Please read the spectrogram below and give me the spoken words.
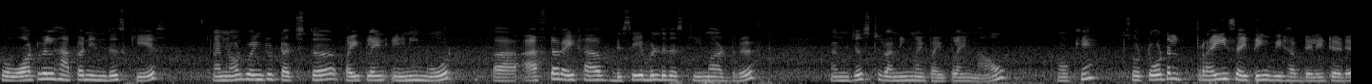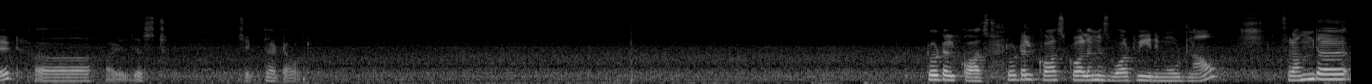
So what will happen in this case? I'm not going to touch the pipeline anymore. Uh, after i have disabled the schema drift i'm just running my pipeline now okay? So total price i think we have deleted it. Uh, i'll just check that out. Total cost. Total cost column is what we removed now from the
